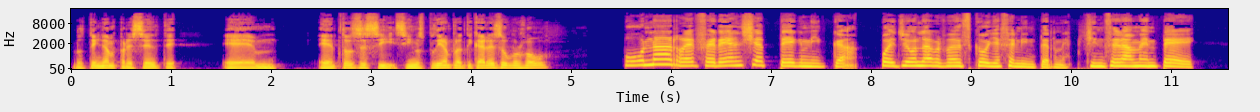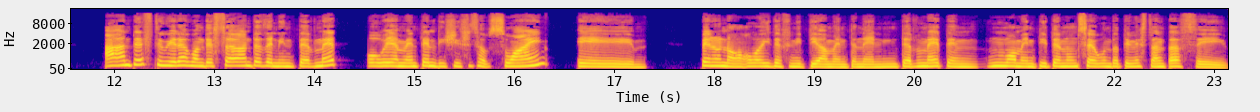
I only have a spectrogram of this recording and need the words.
lo tengan presente. Em, entonces, si nos pudieran platicar eso, por favor. Una referencia técnica. Pues yo la verdad es que hoy es el Internet. Sinceramente, antes estuviera donde estaba antes del Internet, obviamente en Diseases of Swine, eh, pero no, hoy definitivamente en el Internet, en un momentito, en un segundo, tienes tantas eh,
